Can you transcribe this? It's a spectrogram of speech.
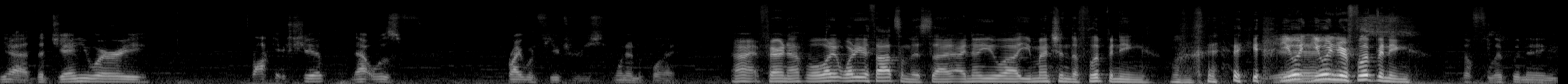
yeah, the January rocket ship that was right when futures went into play. All right, fair enough. Well, what, what are your thoughts on this? I, I know you uh, you mentioned the flippening. you you and your flippening. The flippening.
